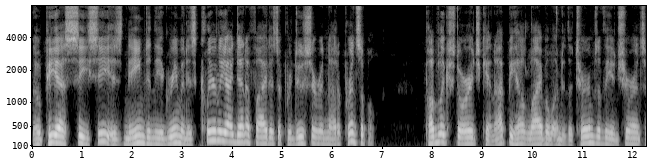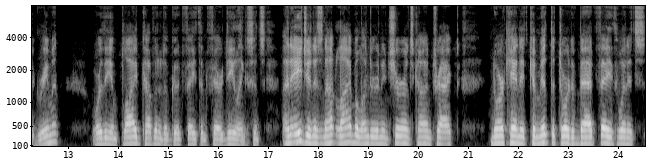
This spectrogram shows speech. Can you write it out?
Though PSCC is named in the agreement is clearly identified as a producer and not a principal. Public storage cannot be held liable under the terms of the insurance agreement or the implied covenant of good faith and fair dealing, since an agent is not liable under an insurance contract nor can it commit the tort of bad faith when its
